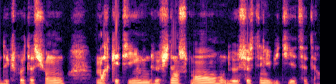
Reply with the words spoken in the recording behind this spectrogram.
d'exploitation, marketing, de financement, de sustainability, etc.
